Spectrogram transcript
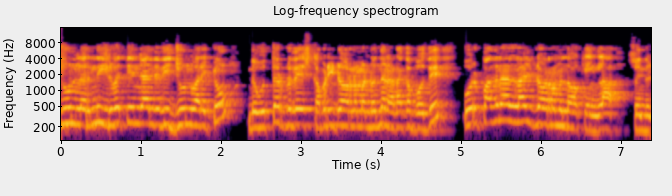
ஜூன்ல இருந்து இருபத்தி அஞ்சாம் தேதி ஜூன் வரைக்கும் இந்த உத்தரப்பிரதேஷ் கபடி டோர்னமெண்ட் வந்து நடக்க போகுது. ஒரு பதினாலு நாள் டோர்னமெண்ட் தான் ஓகேங்களா ஸோ இந்த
